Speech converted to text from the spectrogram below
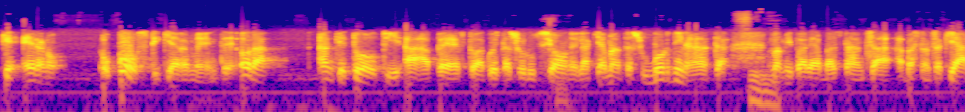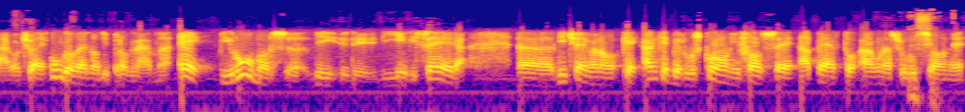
che erano opposti chiaramente. Ora, anche Toti ha aperto a questa soluzione, l'ha chiamata subordinata, sì. ma mi pare abbastanza, abbastanza, chiaro, cioè un governo di programma. E i rumors di, di, di ieri sera eh, dicevano che anche Berlusconi fosse aperto a una soluzione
